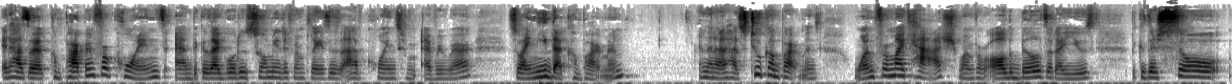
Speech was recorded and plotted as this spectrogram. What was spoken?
It has a compartment for coins, and because I go to so many different places, I have coins from everywhere. So I need that compartment. And then it has two compartments one for my cash, one for all the bills that I use, because there's so,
